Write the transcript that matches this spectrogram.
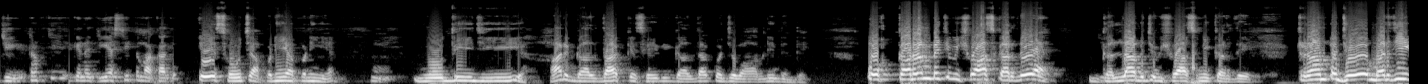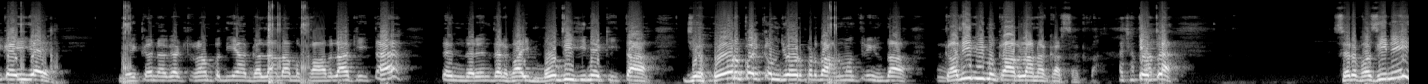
ਜੀ ਟਰਪ ਜੀ ਕਿਨੇ ਜੀਐਸਟੀ ਧਮਾਕਾ ਇਹ ਸੋਚ ਆਪਣੀ ਆਪਣੀ ਹੂੰ। ਮੋਦੀ ਜੀ ਹਰ ਗੱਲ ਦਾ ਕਿਸੇ ਦੀ ਗੱਲ ਦਾ ਕੋਈ ਜਵਾਬ ਨਹੀਂ ਦਿੰਦੇ। ਉਹ ਕਰਮ ਵਿੱਚ ਵਿਸ਼ਵਾਸ ਕਰਦੇ ਆ ਗੱਲਾਂ ਵਿੱਚ ਵਿਸ਼ਵਾਸ ਨਹੀਂ ਕਰਦੇ। ਟਰੰਪ ਜੋ ਮਰਜ਼ੀ ਕਹੀ ਜਾਏ ਲੇਕਿਨ ਅਗਰ ਟਰੰਪ ਦੀਆਂ ਗੱਲਾਂ ਦਾ ਮੁਕਾਬਲਾ ਕੀਤਾ ਤੇ ਨਰਿੰਦਰ ਭਾਈ ਮੋਦੀ ਜੀ ਨੇ ਕੀਤਾ ਜੇ ਹੋਰ ਕੋਈ ਕਮਜ਼ੋਰ ਪ੍ਰਧਾਨ ਮੰਤਰੀ ਹੁੰਦਾ ਕਦੀ ਵੀ ਮੁਕਾਬਲਾ ਨਾ ਕਰ ਸਕਦਾ। ਅੱਛਾ, ਇਹ ਸਿਰਫ ਅਸੀਂ ਨਹੀਂ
